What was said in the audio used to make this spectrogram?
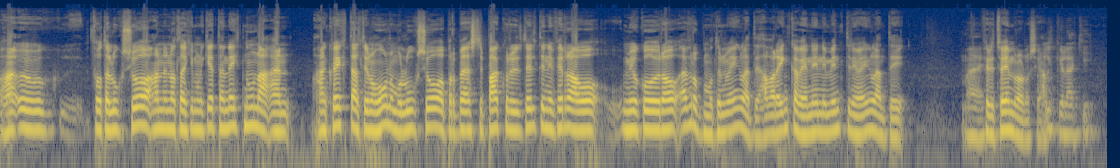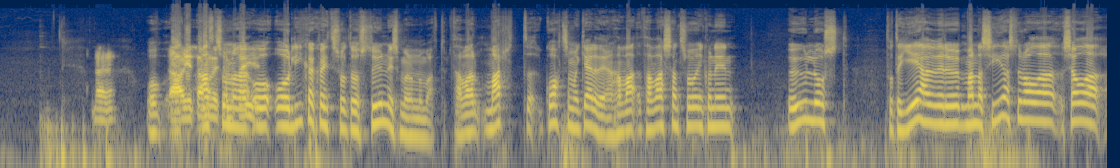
hann, þótt að Luke Shaw hann er náttúrulega ekki múin að geta neitt núna en hann kveikti allt í honum og Luke Shaw var bara besti deildinni í fyrra og mjög góður á Evrópumótunum í Englandi það var enga veginn inn í myndinni á Englandi Nei, fyrir tveimur árum síðan algjörlega ekki Nei, nei. Og, Já, allt svona, og, og líka kveikti svolítið á stuðnismörunum aftur það var margt gott sem hann gerði en hann var, það var samt svo einhvern veginn augljóst þótt að ég hafi verið manna síðastur á að sjá það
